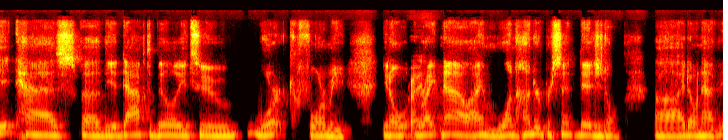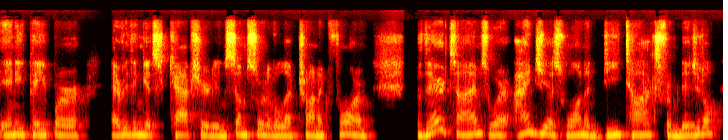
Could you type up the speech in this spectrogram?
it has uh, the adaptability to work for me. You know, right, right now I'm 100% digital. Uh, I don't have any paper. Everything gets captured in some sort of electronic form. But there are times where I just want to detox from digital.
